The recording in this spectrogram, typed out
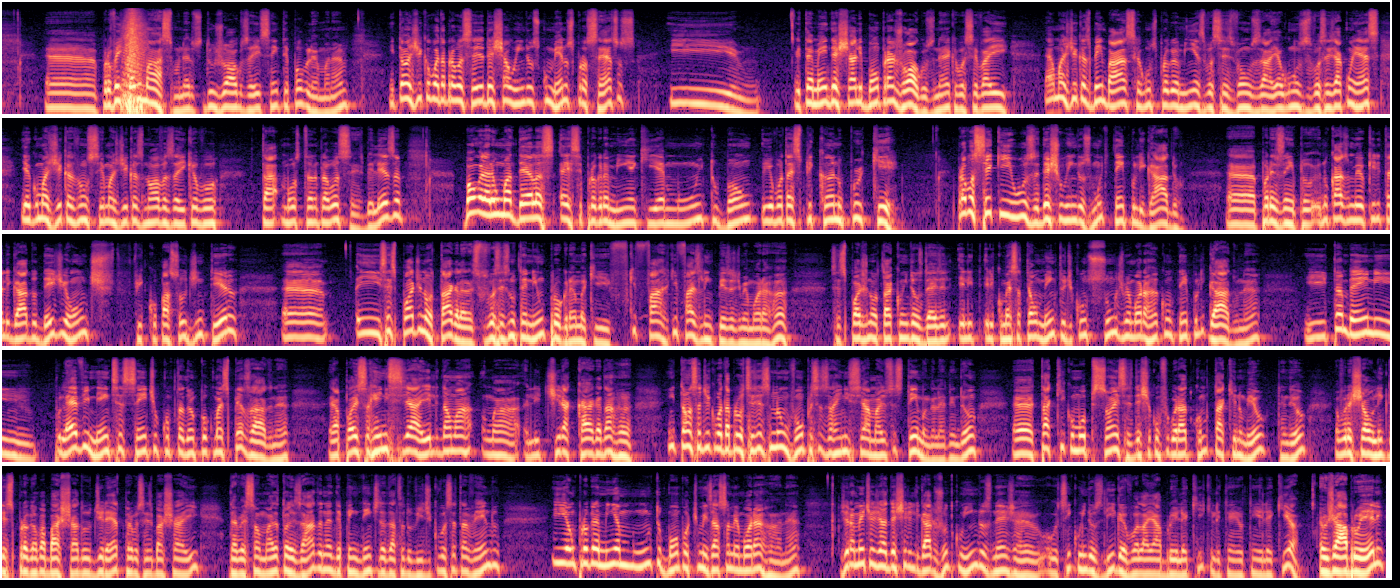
É, aproveitando o máximo né, dos, dos, jogos aí sem ter problema. Né? Então a dica que eu vou dar para você é deixar o Windows com menos processos e, e também deixar ele bom para jogos, né? Que você vai. É umas dicas bem básicas, alguns programinhas vocês vão usar e alguns vocês já conhecem, e algumas dicas vão ser umas dicas novas aí que eu vou estar tá mostrando para vocês, beleza? Bom, galera, uma delas é esse programinha que é muito bom e eu vou estar tá explicando por quê. Para você que usa, deixa o Windows muito tempo ligado, uh, por exemplo, no caso meu que ele está ligado desde ontem, ficou, passou o dia inteiro. Uh, e vocês podem notar, galera, se vocês não tem nenhum programa que, que, faz, que faz limpeza de memória RAM, vocês podem notar que o Windows 10 ele, ele, ele começa a ter aumento de consumo de memória RAM com o tempo ligado, né? E também ele, levemente você sente o computador um pouco mais pesado, né? É, após reiniciar ele, dá uma, uma, ele tira a carga da RAM. Então essa dica que eu vou dar para vocês, vocês não vão precisar reiniciar mais o sistema, galera, entendeu? É, tá aqui como opções, vocês deixam configurado como tá aqui no meu, entendeu? Eu vou deixar o link desse programa baixado direto para vocês baixar aí, da versão mais atualizada, né, dependente da data do vídeo que você está vendo. E é um programinha muito bom para otimizar sua memória RAM, né? Geralmente eu já deixo ele ligado junto com o Windows, né? Já, o 5 Windows liga, eu vou lá e abro ele aqui, que ele tem, eu tenho ele aqui, ó. Eu já abro ele,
